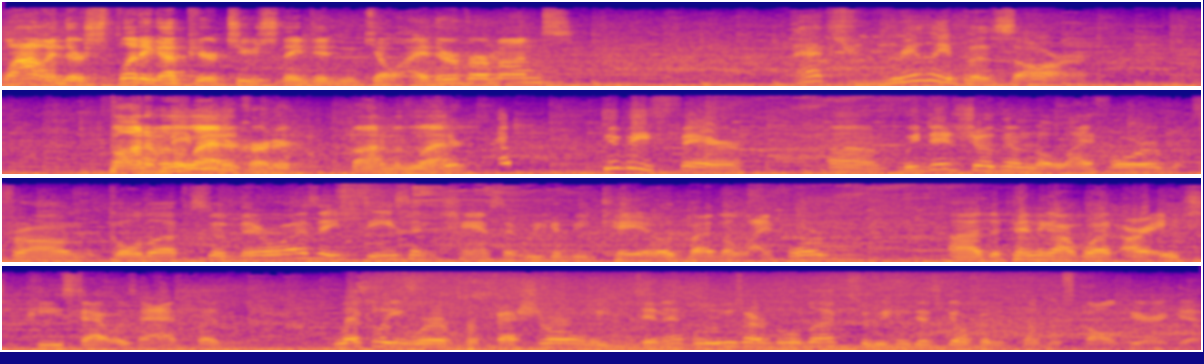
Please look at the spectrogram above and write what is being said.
Wow, and they're splitting up here too, so they didn't kill either of our Mons? That's really bizarre. Bottom of the ladder, Carter. Bottom of the ladder. To be fair, um, we did show them the life orb from Golduck, so there was a decent chance that we could be KO'd by the life orb, uh, depending on what our HP stat was at. But luckily, we're a professional we didn't lose our Golduck, so we can just go for the double scald here again.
